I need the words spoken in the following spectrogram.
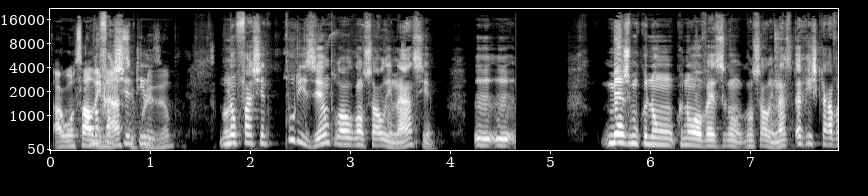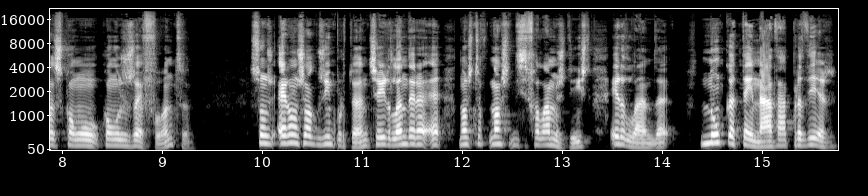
Ao Gonçalo Inácio, por exemplo? Não faz sentido. Por exemplo, ao Gonçalo Inácio. Uh, uh, mesmo que não, que não houvesse Gonçalo Inácio, arriscava-se com o, com o José Fonte. São, eram jogos importantes. A Irlanda era. Eh, nós, nós falámos disto. A Irlanda nunca tem nada a perder.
